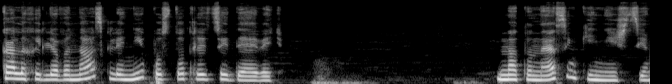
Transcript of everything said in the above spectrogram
Келихи для вина скляні по 139. На тонесенькій ніжці.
